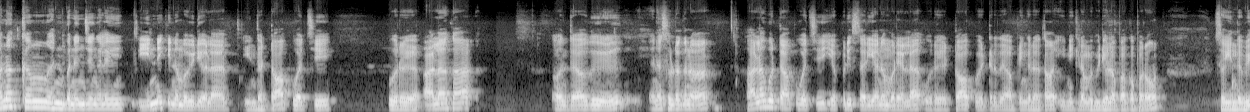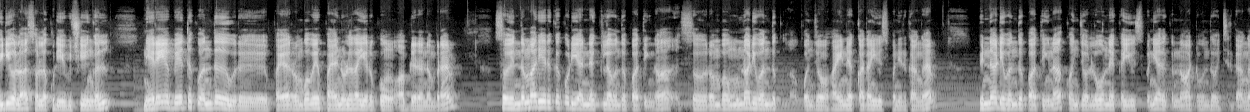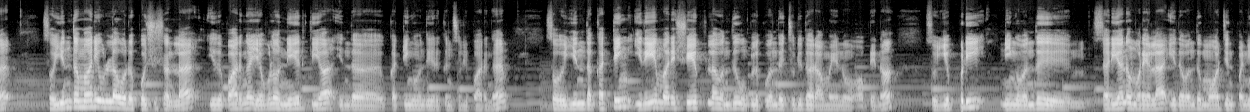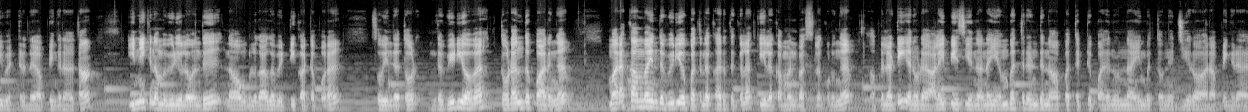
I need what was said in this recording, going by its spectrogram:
வணக்கம் அன்பு நெஞ்சங்களே. இன்றைக்கி நம்ம வீடியோவில் இந்த டாப் வச்சு ஒரு அழகா அதாவது என்ன சொல்கிறதுனா அளவு டாப் வச்சு எப்படி சரியான முறையில் ஒரு டாப் வெட்டுறது அப்படிங்கிறது தான் இன்றைக்கி நம்ம வீடியோவில் பார்க்க போகிறோம் ஸோ இந்த வீடியோவில் சொல்லக்கூடிய விஷயங்கள் நிறைய பேர்த்துக்கு வந்து ஒரு பய ரொம்பவே பயனுள்ளதாக இருக்கும் அப்படின்னு நான் நம்புகிறேன் ஸோ இந்த மாதிரி இருக்கக்கூடிய நெக்கில் வந்து பார்த்திங்கன்னா ஸோ ரொம்ப முன்னாடி வந்து கொஞ்சம் ஹை நெக்காக தான் யூஸ் பண்ணியிருக்காங்க பின்னாடி வந்து பார்த்தீங்கன்னா கொஞ்சம் லோ நெக்கை யூஸ் பண்ணி அதுக்கு நாட் வந்து வச்சுருக்காங்க. ஸோ இந்த மாதிரி உள்ள ஒரு பொசிஷனில் இது பாருங்கள் எவ்வளோ நேர்த்தியாக இந்த கட்டிங் வந்து இருக்குன்னு சொல்லி பாருங்கள் ஸோ இந்த கட்டிங் இதே மாதிரி ஷேப்பில் வந்து உங்களுக்கு வந்து சுடிதார் அமையணும் அப்படின்னா ஸோ எப்படி நீங்கள் வந்து சரியான முறையில் இதை வந்து மார்ஜின் பண்ணி வெட்டுறது அப்படிங்கிறது தான் இன்றைக்கி நம்ம வீடியோவில் வந்து நான் உங்களுக்காக வெட்டி காட்ட போகிறேன் ஸோ இந்த தொ இந்த வீடியோவை தொடர்ந்து பாருங்கள் மறக்காமல் இந்த வீடியோ பற்றின கருத்துக்களை கீழே கமெண்ட் பாக்ஸில் கொடுங்க. அப்படி இல்லாட்டி என்னோட அலைபேசி என்னென்னா எண்பத்தி ரெண்டு நாற்பத்தெட்டு பதினொன்று ஐம்பத்தொன்று ஜீரோ ஆறு அப்படிங்கிற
